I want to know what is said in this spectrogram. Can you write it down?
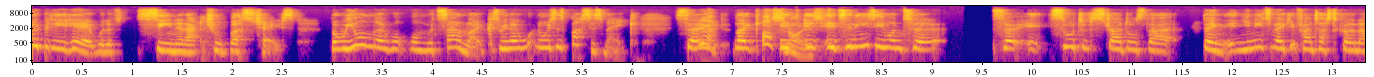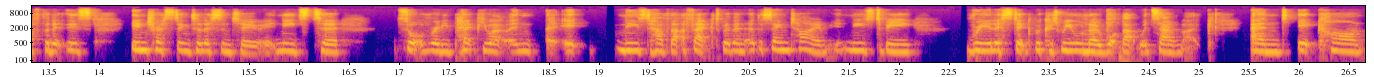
nobody here will have seen an actual bus chase but we all know what one would sound like because we know what noises buses make. So Yeah, like bus it- it- it's an easy one to so it sort of straddles that thing. You need to make it fantastical enough that it is interesting to listen to. It needs to sort of really pep you up and it needs to have that effect. But then at the same time it needs to be realistic because we all know what that would sound like. And it can't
